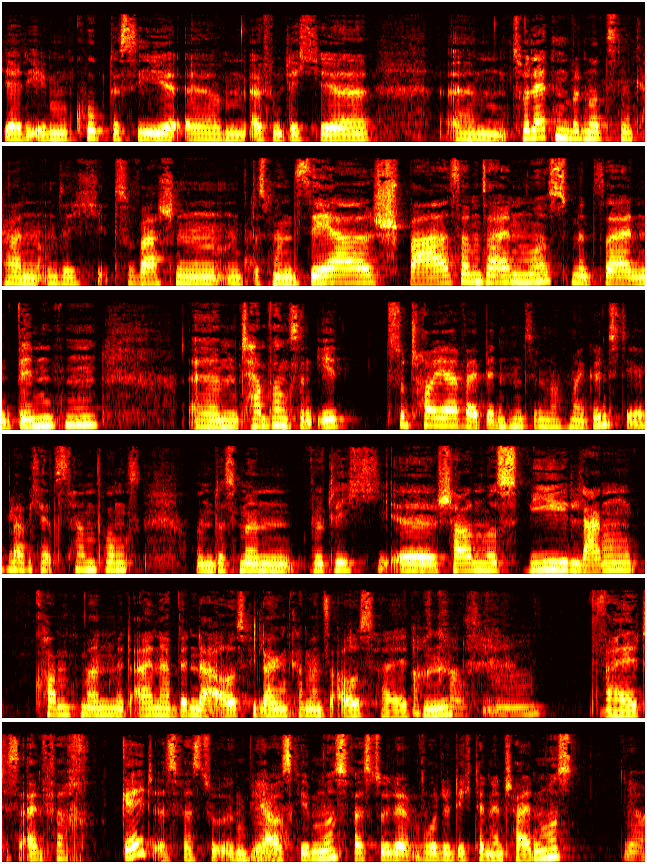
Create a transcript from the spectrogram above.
die halt eben guckt, dass sie ähm, öffentliche ähm, Toiletten benutzen kann, um sich zu waschen und dass man sehr sparsam sein muss mit seinen Binden. Ähm, Tampons sind eh zu teuer, weil Binden sind noch mal günstiger, glaube ich, als Tampons. Und dass man wirklich äh, schauen muss, wie lang kommt man mit einer Binde aus, wie lange kann man es aushalten. Krass, ja. Weil das einfach Geld ist, was du irgendwie Ja. ausgeben musst, was du, wo du dich dann entscheiden musst. Ja.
